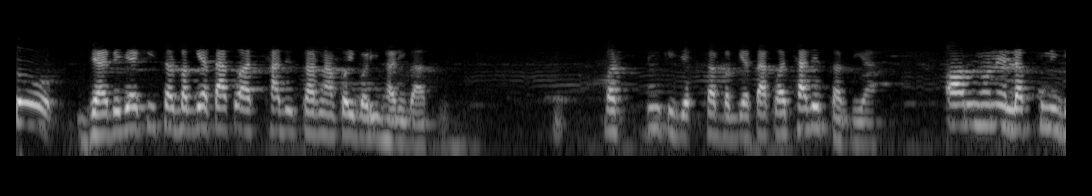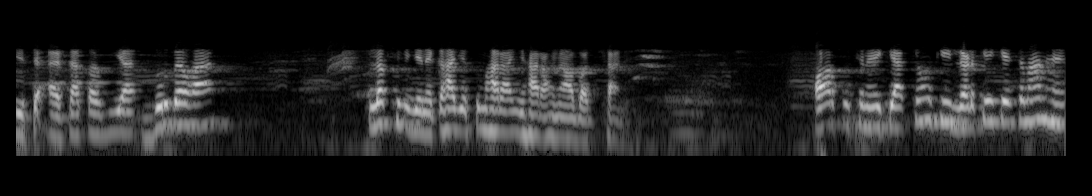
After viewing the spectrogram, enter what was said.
तो जय विजय की सर्वज्ञता को आच्छादित करना कोई बड़ी भारी बात नहीं। बस उनकी सर्वज्ञता को आच्छादित कर दिया। और उन्होंने लक्ष्मी जी से ऐसा कर दिया। दुर्व्यवहार। लक्ष्मी जी ने कहा कि तुम्हारा यहाँ रहना अब अच्छा नहीं। और कुछ नहीं किया? क्योंकि लड़के के समान है।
